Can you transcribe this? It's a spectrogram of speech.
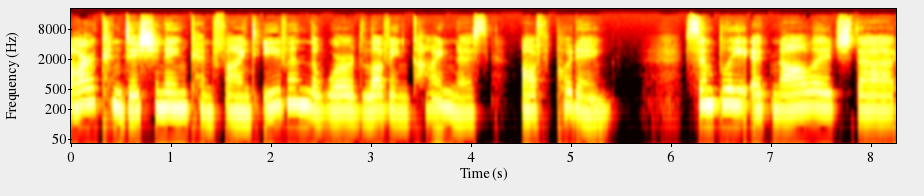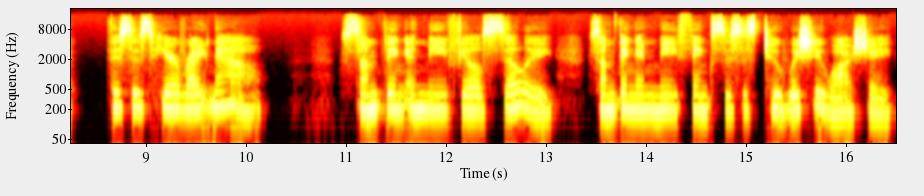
Our conditioning can find even the word loving kindness off putting. Simply acknowledge that this is here right now. Something in me feels silly. Something in me thinks this is too wishy washy,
